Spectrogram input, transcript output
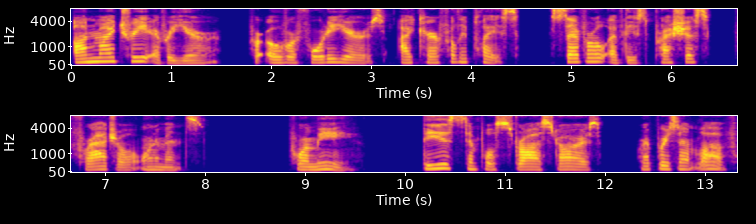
On my tree every year, for over 40 years, I carefully place several of these precious fragile ornaments. For me, these simple straw stars represent love.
